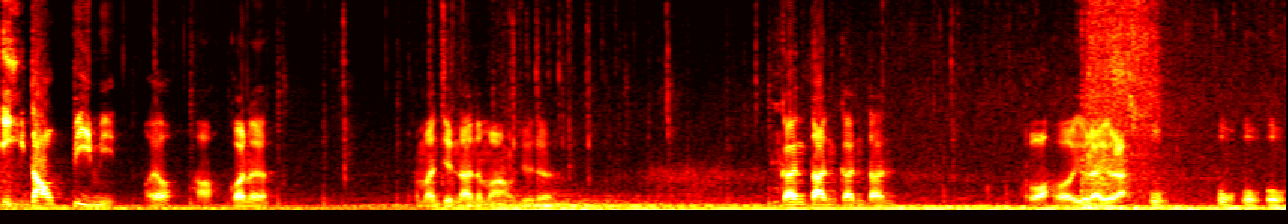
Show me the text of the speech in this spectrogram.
一刀毙命。哎呦，好关了，还蛮简单的嘛，我觉得。干单干单，哇！哦，又来又来，哦哦哦哦，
